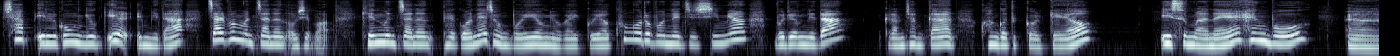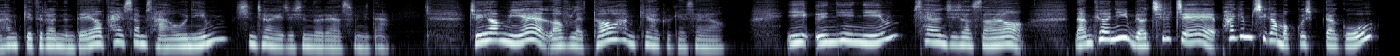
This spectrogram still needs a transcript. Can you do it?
샵 1061입니다. 짧은 문자는 50원, 긴 문자는 100원의 정보 이용료가 있고요. 콩으로 보내주시면 무료입니다. 그럼 잠깐 광고 듣고 올게요. 이수만의 행복 어, 함께 들었는데요. 8345님 신청해 주신 노래였습니다. 주현미의 러브레터 함께하고 계세요. 이은희님 사연 주셨어요. 남편이 며칠째 파김치가 먹고 싶다고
